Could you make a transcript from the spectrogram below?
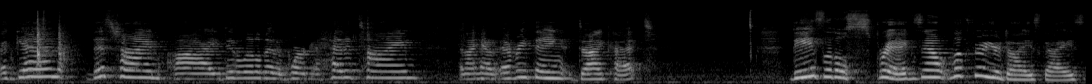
again, this time I did a little bit of work ahead of time and I have everything die cut. These little sprigs, now look through your dies, guys.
